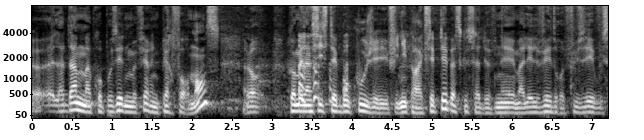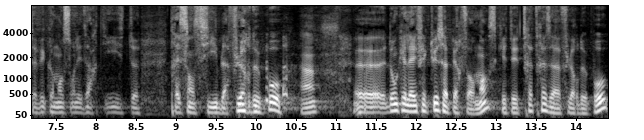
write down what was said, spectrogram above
Euh, la dame m'a proposé de me faire une performance. Alors, comme elle insistait beaucoup, j'ai fini par accepter parce que ça devenait mal élevé de refuser. Vous savez comment sont les artistes, très sensibles, à fleur de peau. Hein. Euh, donc, elle a effectué sa performance, qui était très très à fleur de peau.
